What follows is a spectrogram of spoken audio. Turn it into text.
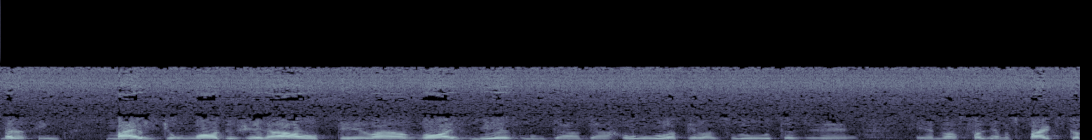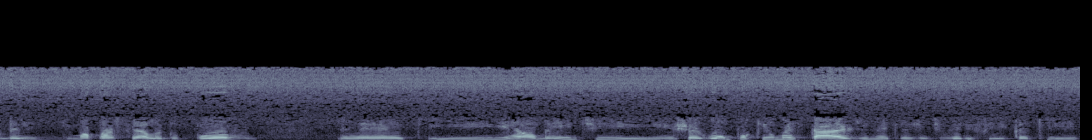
mas assim, mais de um modo geral, pela voz mesmo da, da rua, pelas lutas. É, é, nós fazemos parte também de uma parcela do povo é, que realmente enxergou um pouquinho mais tarde, né, que a gente verifica que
